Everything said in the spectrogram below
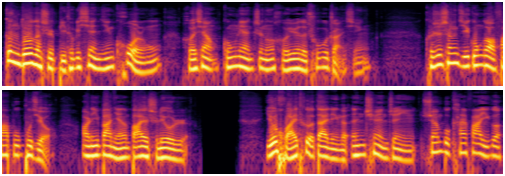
更多的是比特币现金扩容和向公链智能合约的初步转型。可是，升级公告发布不久。二零一八年的八月十六日，由怀特带领的 Nchain 阵营宣布开发一个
